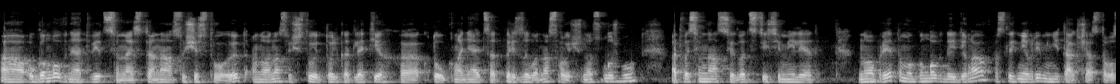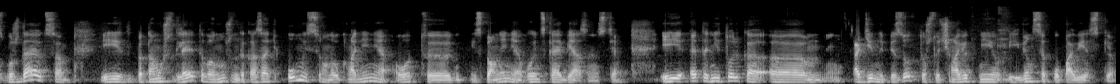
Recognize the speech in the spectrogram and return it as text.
А, уголовная ответственность, она существует, но она существует только для тех, э, кто уклоняется от призыва на срочную службу от 18 до 27 лет. Но при этом уголовные дела в последнее время не так часто возбуждаются, и потому что для этого нужно доказать умысел на уклонение от э, исполнения воинской обязанности. И это не только э, один эпизод, то, что человек не явился по повестке.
